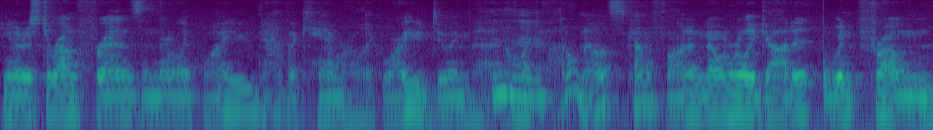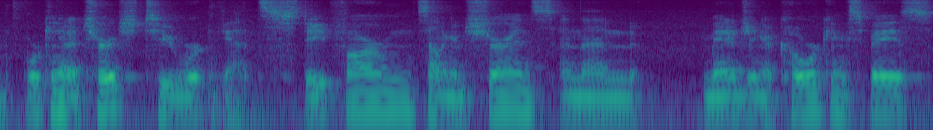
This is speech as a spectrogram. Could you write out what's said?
you know, just around friends, and they're like, "Why do you have a camera? Like, why are you doing that?" And I'm like, mm-hmm. "I don't know. It's kind of fun." And no one really got it. I went from working at a church to working at State Farm, selling insurance, and then managing a co-working space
